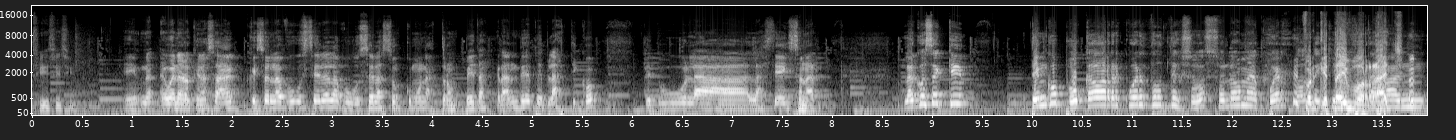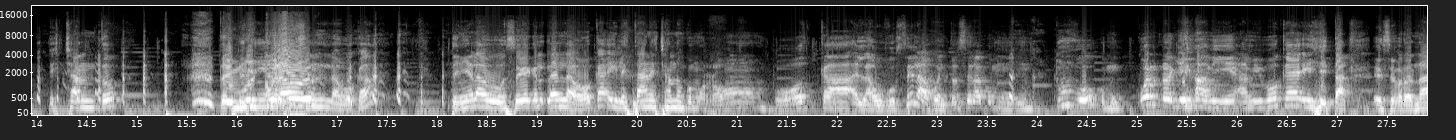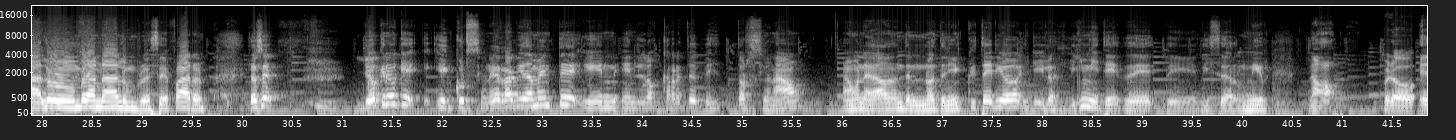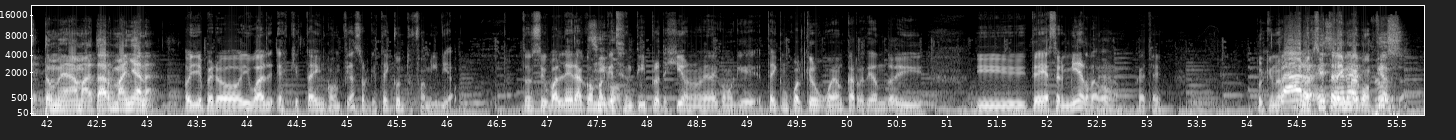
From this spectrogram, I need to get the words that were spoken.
Sí, sí, sí. eh, no- bueno, los que no saben qué son las bubucelas, las bubucelas son como unas trompetas grandes de plástico que tú la- las hacías sonar. La cosa es que tengo pocos recuerdos de eso, solo me acuerdo Porque de que estáis borracho. echando Estoy muy curado. en la boca. Tenía la bubucela en la boca y le estaban echando como ron, vodka, la bubucela, pues entonces era como un tubo, como un cuerno que iba a mi, a mi boca y tal. Ese farol alumbra, alumbra ese farol. Entonces, yo creo que incursioné rápidamente en, en los carretes distorsionados a una edad donde no tenía el criterio y los límites de, de discernir. No, Pero, esto me va a matar mañana. oye, pero igual es que estáis en confianza porque estáis con tu familia. po. Entonces igual era como Sí, que po. sentís protegido, no era como que estáis con cualquier weón carreteando y, y te vaya a hacer mierda, po, Claro. ¿cachai? Porque no, Claro, no existe la misma confianza.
